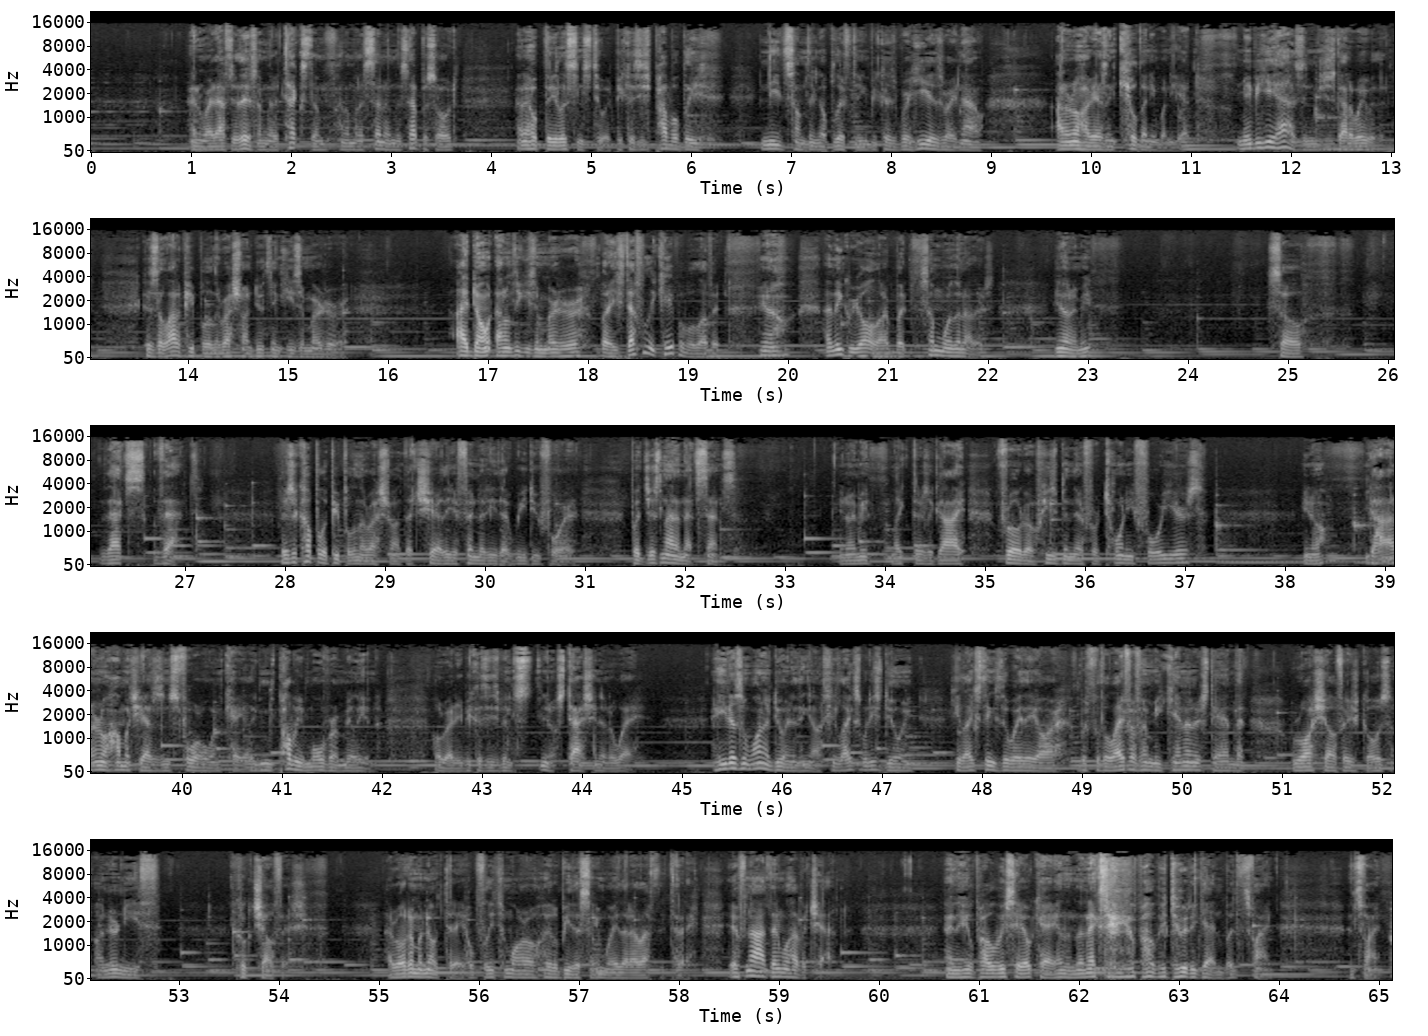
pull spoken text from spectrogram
And right after this, I'm going to text him and I'm going to send him this episode. And I hope that he listens to it because he's probably needs something uplifting because where he is right now, I don't know how he hasn't killed anybody yet. Maybe he has and he just got away with it. Because a lot of people in the restaurant do think he's a murderer. I don't. I don't think he's a murderer, but he's definitely capable of it. You know, I think we all are, but some more than others. You know what I mean? So that's that. There's a couple of people in the restaurant that share the affinity that we do for it, but just not in that sense. You know what I mean? Like there's a guy, Frodo. He's been there for 24 years. You know, God, I don't know how much he has in his 401k. Like probably over a million already because he's been, you know, stashing it away. And he doesn't want to do anything else. He likes what he's doing. He likes things the way they are. But for the life of him, he can't understand that raw shellfish goes underneath cooked shellfish. I wrote him a note today. Hopefully tomorrow it'll be the same way that I left it today. If not, then we'll have a chat. And he'll probably say okay, and then the next day he'll probably do it again, but it's fine. It's fine.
